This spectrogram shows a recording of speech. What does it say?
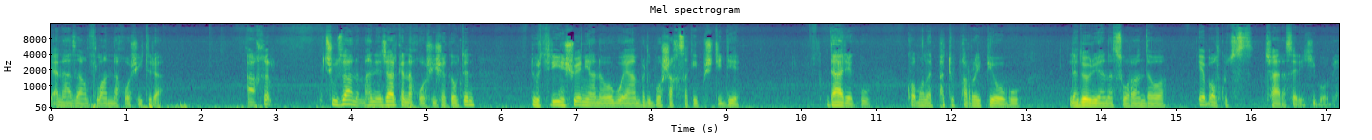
یان نازانم فڵان نەخۆشی ترە ئاخر چوزانم هەنێ جار کە نەخۆشی شەکەوتن دوورترین شوێنیانەوە بۆیان برد بۆ شەخصەکەی پشتی دێ دارێک بوو کۆمەڵێ پەت و پەڕۆی پێوە بوو لە دەوریانە سوڕاندەوە ئێ بەڵکو چارەسەرێکی بۆ بێ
